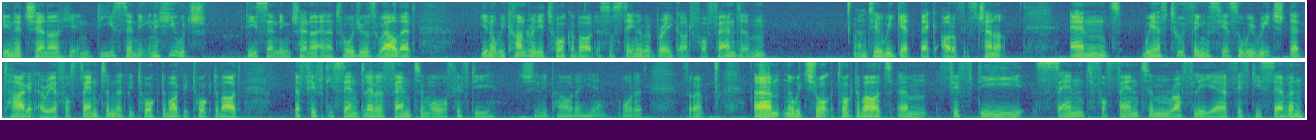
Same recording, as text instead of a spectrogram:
in a channel here, in descending, in a huge descending channel. And I told you as well that, you know, we can't really talk about a sustainable breakout for Fantom until we get back out of this channel. And we have two things here. So we reached that target area for Fantom that we talked about. We talked about a 50 cent level Fantom or 50 chili powder here ordered. Sorry. Um, no, we talked about um, 50 cent for Fantom, roughly. Yeah, 57.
